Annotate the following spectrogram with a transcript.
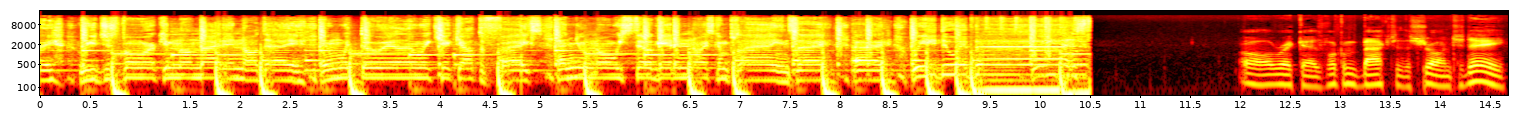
Hey, we just been working all night and all day. And with the real and we kick out the fakes. And you know we still getting noise complaints Hey, hey, we do it best. Alright guys, welcome back to the show. And today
